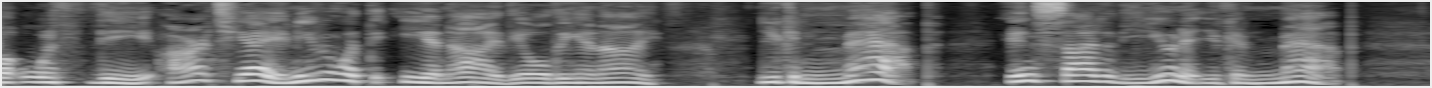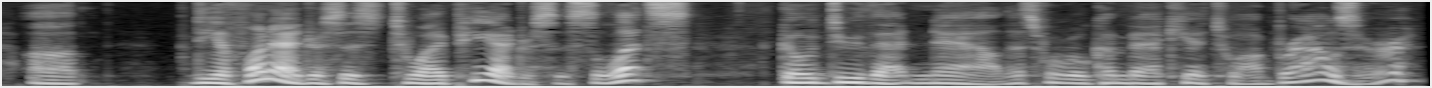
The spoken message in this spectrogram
But with the RTA and even with the ENI, the old ENI, you can map inside of the unit, you can map uh, DF1 addresses to IP addresses. So let's go do that now. That's where we'll come back here to our browser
